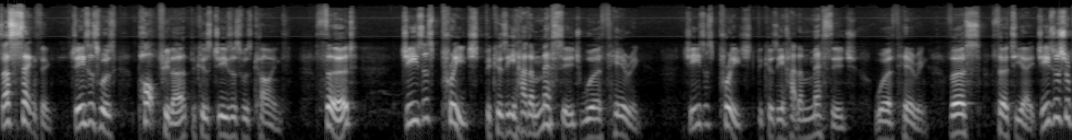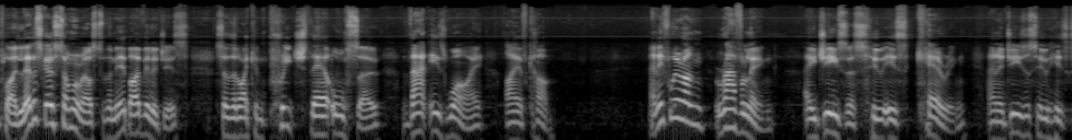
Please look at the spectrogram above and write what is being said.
so that's the second thing. Jesus was popular because Jesus was kind. Third, Jesus preached because he had a message worth hearing. Jesus preached because he had a message worth hearing. Verse 38 Jesus replied, Let us go somewhere else to the nearby villages so that I can preach there also. That is why I have come. And if we're unraveling a Jesus who is caring, and a Jesus who is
